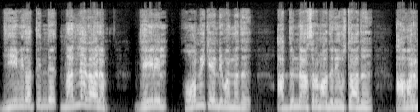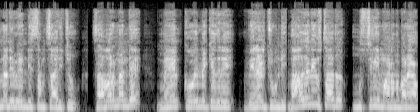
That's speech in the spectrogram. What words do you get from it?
ജീവിതത്തിന്റെ നല്ല കാലം ജയിലിൽ ഹോമിക്കേണ്ടി വന്നത് അബ്ദുൽ നാസർ മഹുദനി ഉസ്താദ് അവർണന് വേണ്ടി സംസാരിച്ചു. സവർണന്റെ മേൽക്കോയ്മയ്ക്കെതിരെ വിരൽ ചൂണ്ടി. മഹുദനി ഉസ്താദ് മുസ്ലിമാണെന്ന് പറയാം.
